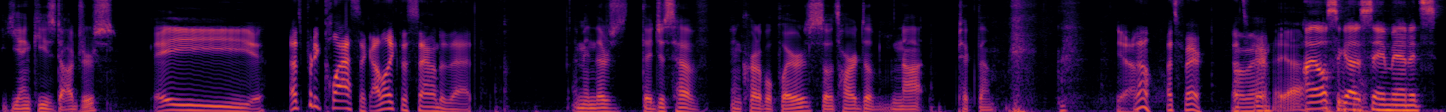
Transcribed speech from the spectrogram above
Yankees Dodgers. Hey. That's pretty classic. I like the sound of that. I mean, there's they just have incredible players, so it's hard to not pick them. Yeah. No, that's fair. That's oh, man. fair. Yeah. I also got to say, man, it's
